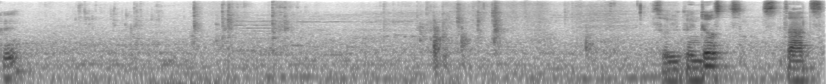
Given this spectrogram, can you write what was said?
okay. So you can just start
